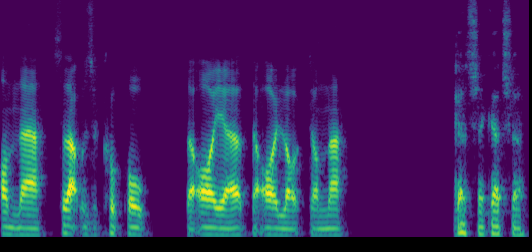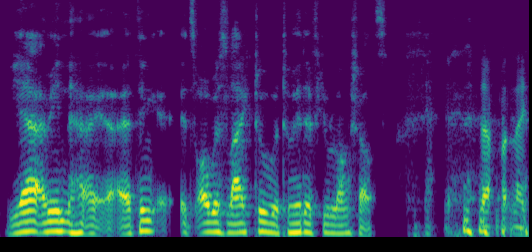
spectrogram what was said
on there. So that was a couple that I uh, that I liked on there. Gotcha, gotcha. Yeah, I mean, I, I think it's always like to to hit a few long shots. Yeah, definitely,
